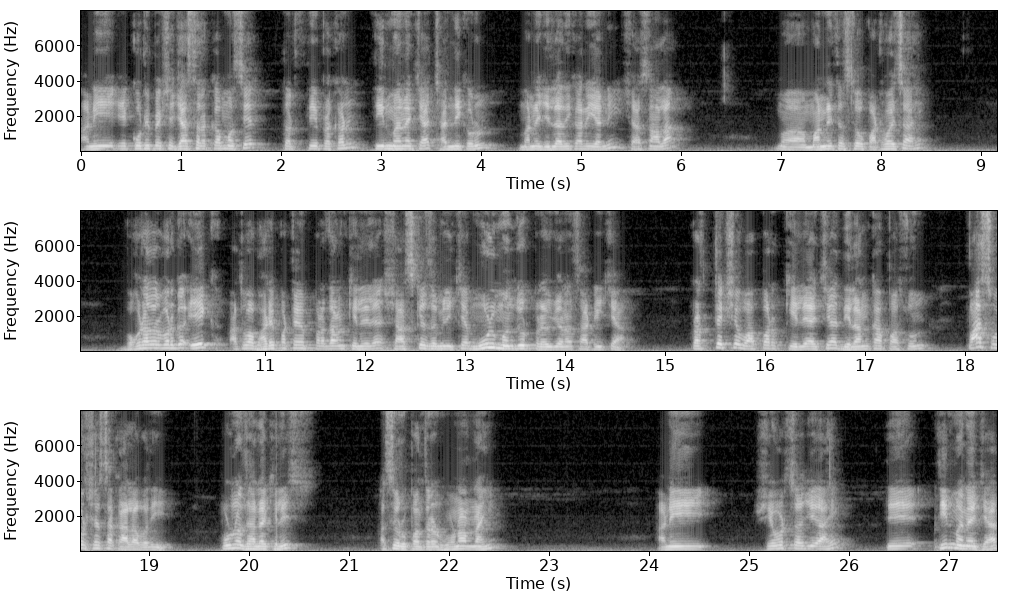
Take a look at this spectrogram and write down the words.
आणि एक कोटीपेक्षा जास्त रक्कम असेल तर ते प्रकरण तीन महिन्याच्या छाननी करून मान्य जिल्हाधिकारी यांनी शासनाला मान्यतास्तव पाठवायचं आहे. बोगडादार वर्ग एक अथवा भाडेपट्ट्या प्रदान केलेल्या शासकीय जमिनीच्या मूळ मंजूर प्रयोजनासाठीच्या प्रत्यक्ष वापर केल्याच्या दिनांकापासून पाच वर्षाचा कालावधी पूर्ण झाल्याखेरीस असे रूपांतरण होणार नाही. आणि शेवटचं जे आहे ते तीन महिन्याच्या आत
